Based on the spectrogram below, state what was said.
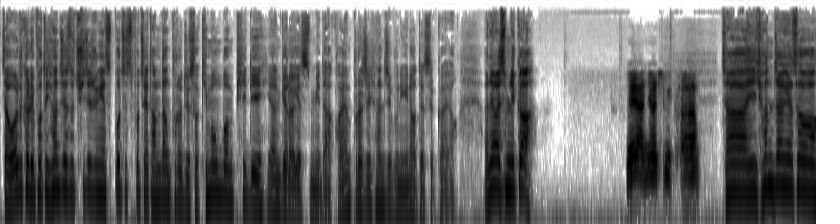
자, 월드컵 리포트 현지에서 취재 중인 스포츠 스포츠의 담당 프로듀서 김홍범 PD 연결하겠습니다. 과연 브라질 현지 분위기는 어땠을까요? 안녕하십니까? 네, 안녕하십니까. 자, 이 현장에서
